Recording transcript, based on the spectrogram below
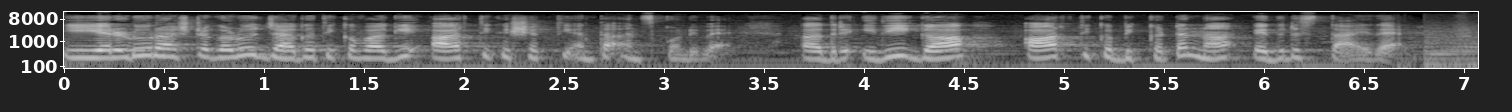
ಈ ಎರಡೂ ರಾಷ್ಟ್ರಗಳು ಜಾಗತಿಕವಾಗಿ ಆರ್ಥಿಕ ಶಕ್ತಿ ಅಂತ ಅನ್ಸ್ಕೊಂಡಿವೆ. ಆದರೆ ಇದೀಗ ಆರ್ಥಿಕ ಬಿಕ್ಕಟ್ಟನ್ನ ಎದುರಿಸ್ತಾ ಇದೆ.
